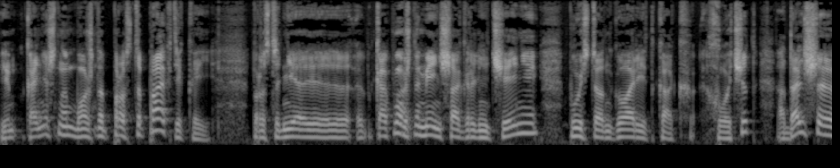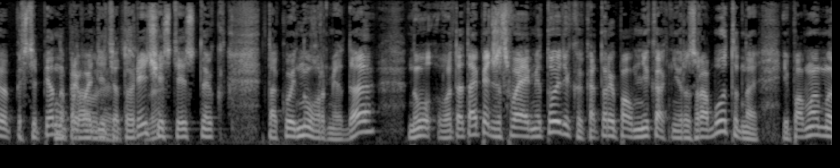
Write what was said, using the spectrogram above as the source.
И, конечно, можно просто практикой, просто не, э, как можно меньше ограничений, пусть он говорит как хочет, а дальше постепенно приводить эту речь, да? естественно, к такой норме, да. Ну, вот это опять же своя методика, которая, по-моему, никак не разработана, и, по-моему,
